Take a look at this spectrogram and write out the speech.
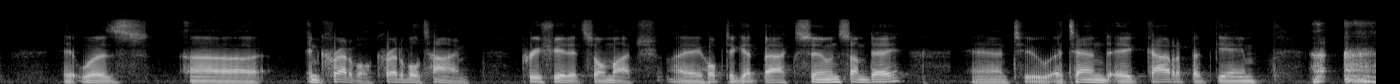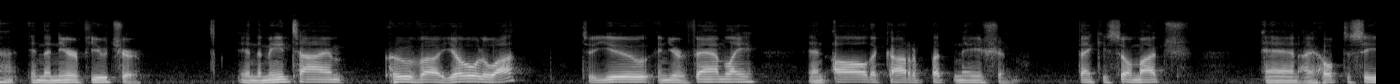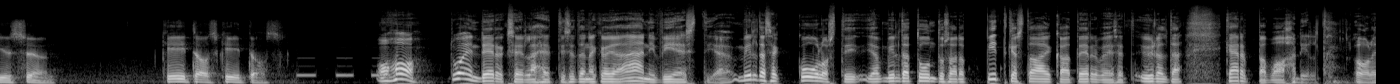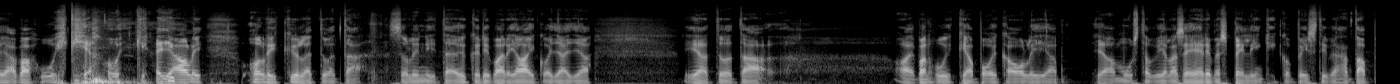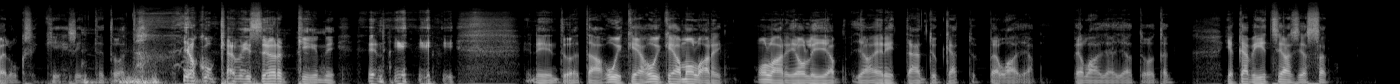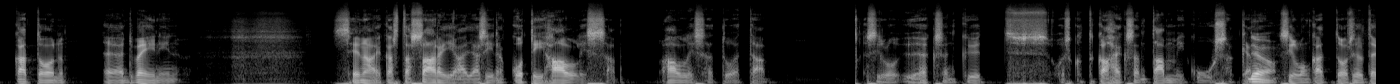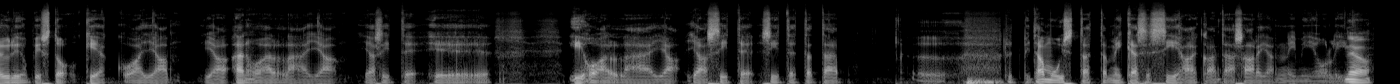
It was uh, incredible, incredible time. Appreciate it so much. I hope to get back soon someday and to attend a Carpet game in the near future. In the meantime, Huva Yolua to you and your family and all the Carpet Nation. Thank you so much, and I hope to see you soon. Kiitos, kiitos. Oho, Dwayne Derkseen lähetti sitä näköjään ääniviestiä. Miltä se kuulosti ja miltä tuntui saada pitkästä aikaa terveiset yhdeltä kärppävahdilta? Oli aivan huikea, huikea ja oli, oli kyllä tuota, se oli niitä ykködivari aikoja ja, ja tuota, aivan huikea poika oli ja ja muistan vielä se Hermes pelinkin, kun pisti vähän tapeluksikin sitten tuota, joku kävi sörkkiin, niin, niin, niin tuota, huikea, huikea molari, molari oli ja, ja erittäin tykätty pelaaja, pelaaja ja, tuota, ja kävi itse asiassa katon äh, Dwaynein sen aikaista sarjaa ja siinä kotihallissa hallissa tuota, silloin 90 olisiko kahdeksan tammikuussa kävi. Joo. Silloin katsoo sieltä yliopistokiekkoa ja, ja NHL ja, ja sitten e, IHL ja, ja sitten, sitten tätä, e, nyt pitää muistaa, että mikä se siihen aikaan tämä sarjan nimi oli. Joo.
